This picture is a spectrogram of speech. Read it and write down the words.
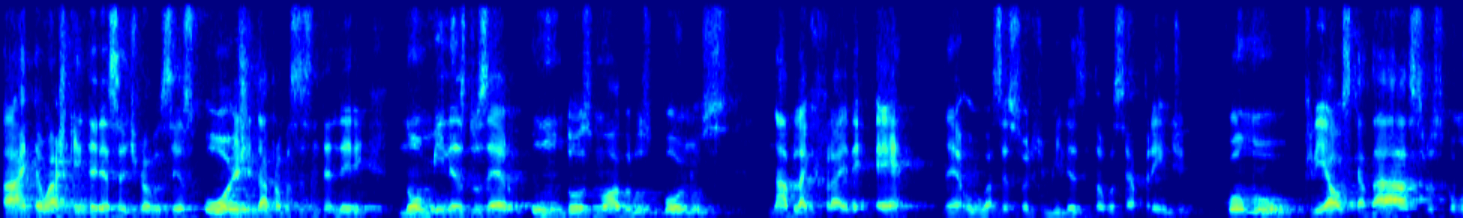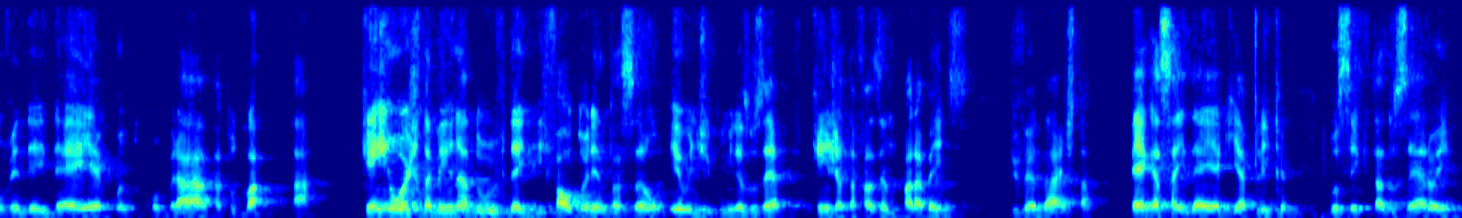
Tá? Então acho que é interessante para vocês. Hoje dá para vocês entenderem. No Milhas do Zero, um dos módulos bônus na Black Friday é né, o assessor de milhas. Então você aprende como criar os cadastros, como vender a ideia, quanto cobrar, tá tudo lá, tá? Quem hoje está meio na dúvida e falta orientação, eu indico Milhas do Zero. Quem já está fazendo, parabéns, de verdade, tá? Pega essa ideia aqui e aplica. Você que está do zero aí,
